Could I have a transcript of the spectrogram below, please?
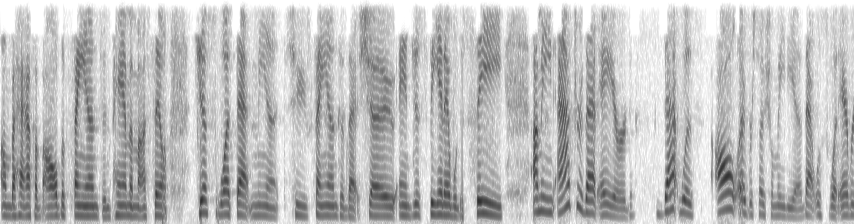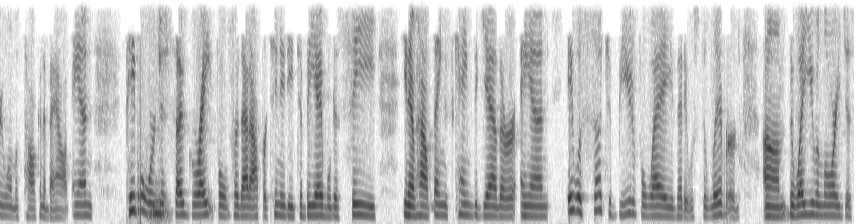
on behalf of all the fans and Pam and myself just what that meant to fans of that show and just being able to see. I mean, after that aired, that was all over social media. That was what everyone was talking about. And people were just mm. so grateful for that opportunity to be able to see, you know, how things came together and it was such a beautiful way that it was delivered. Um, the way you and Laurie just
